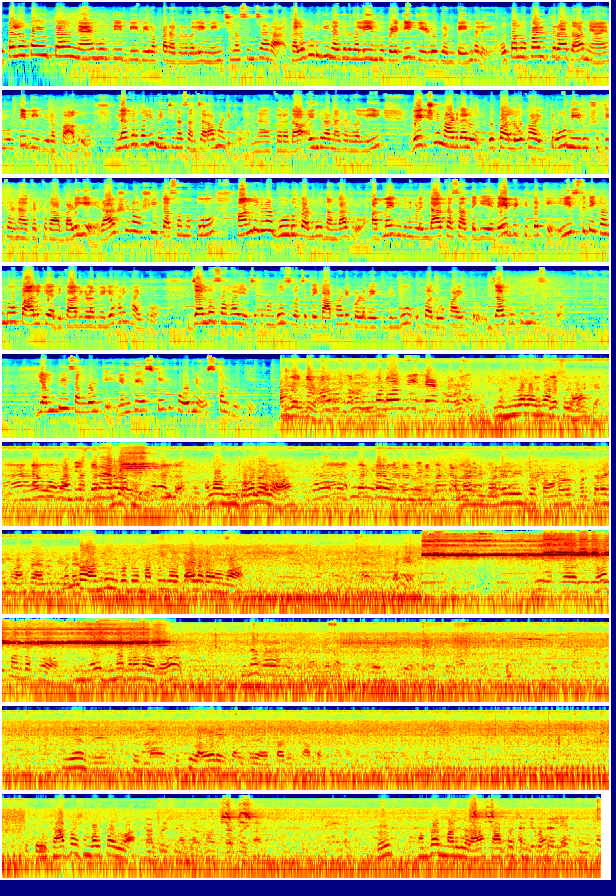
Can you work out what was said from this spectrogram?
ಉಪಲೋಕಾಯುಕ್ತ ನ್ಯಾಯಮೂರ್ತಿ ಬಿ. ವೀರಪ್ಪ ನಗರದಲ್ಲಿ ಮಿಂಚಿನ ಸಂಚಾರ. ಕಲಬುರಗಿ ನಗರದಲ್ಲಿ ಇಂದು ಬೆಳಗ್ಗೆ ಏಳು ಗಂಟೆಯಿಂದಲೇ ಉಪಲೋಕಾಯುಕ್ತರಾದ ನ್ಯಾಯಮೂರ್ತಿ ಬಿ. ವೀರಪ್ಪ ಅವರು ನಗರದಲ್ಲಿ ಮಿಂಚಿನ ಸಂಚಾರ ಮಾಡಿದರು. ನಗರದ ಇಂದಿರಾನಗರದಲ್ಲಿ ವೀಕ್ಷಣೆ ಮಾಡಿದ ಉಪಲೋಕಾಯುಕ್ತರು ನೀರು ಶುದ್ಧೀಕರಣ ಘಟಕದ ಬಳಿಯೇ ರಾಶಿ ರಾಶಿ ಕಸ ಮತ್ತು ಹಂದಿಗಳ ಗೂಡು ಕಂಡು ದಂಗಾದ್ರು. ಹದಿನೈದು ದಿನಗಳಿಂದ ಕಸ ತೆಗೆಯದೇ ಬಿಟ್ಟಿದ್ದಕ್ಕೆ ಈ ಸ್ಥಿತಿ ಕಂಡು ಪಾಲಿಕೆ ಅಧಿಕಾರಿಗಳ ಮೇಲೆ ಹರಿಹಾಯ್ದರು. ಜನರು ಸಹ ಎಚ್ಚೆತ್ತುಕೊಂಡು ಸ್ವಚ್ಛತೆ ಕಾಪಾಡಿಕೊಳ್ಳಬೇಕು ಎಂದು ಉಪ ಲೋಕಾಯುಕ್ತರು ಜಾಗೃತಿ ಮೂಡಿಸಿದರು MP Sangolgi NKS TV four news Kalaburagi ಬರ್ತಾರೆ ಒಂದ್ ದಿವ್ಸ ಬರಲ್ಲ. ಅಲ್ಲ ಇಲ್ಲಿ ಬರೋದೇ ಅಲ್ವಾ ಆ, ಬರ್ತಾರೆ ದಿನ ಬರ್ತಾರೆ. ಮನೇಲಿಂದ ತಗೊಂಡೋಗಿ ಬರ್ತಾರ ಇಲ್ವಾ ಅಂತ ಮಕ್ಕಳಿಗೆಲ್ಲ ಕಾಯಿಲೆ ಕಲೆಕ್ಟ್ ಮಾಡಬೇಕು. ನೀವು ಹೇಳಿ ದಿನ ಬರಲ್ಲ ಅವರು. ದಿನ ಬರಲ್ಲ. ಏನ್ರಿ? ಸಿಕ್ಕಿ ಒಳಗಡೆ ಎಷ್ಟಾದ್ರು ಕಾರ್ಪೊರೇಷನ್ ಬರ್ತಾ ಇಲ್ವಾ? ಕಾರ್ಪೊರೇಷನ್ ಕಾರ್ಪೊರೇಷನ್ ಕಂಪ್ಲೇಂಟ್ ಮಾಡಿದಿರಾ ಕಾರ್ಪೊರೇಷನ್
